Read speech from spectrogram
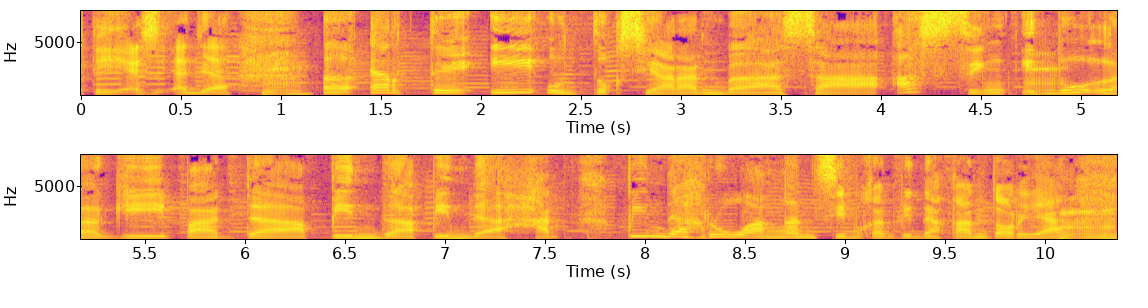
RTI SI aja mm -hmm. uh, RTI untuk siaran bahasa asing mm -hmm. itu lagi pada pindah-pindahan pindah ruangan sih bukan pindah kantor ya mm -hmm.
